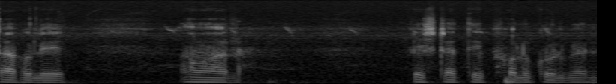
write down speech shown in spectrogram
তাহলে আমার পেজটাতে ফলো করবেন।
